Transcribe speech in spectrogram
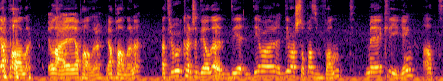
japanere Jo, det er japanere. Japanerne Jeg tror kanskje de hadde De, de, var, de var såpass vant med kriging at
